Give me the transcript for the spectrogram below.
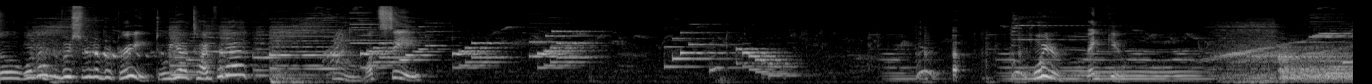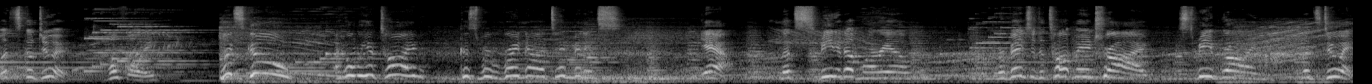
So, what about mission number three? Do we have time for that? Hmm, let's see. Uh, pointer, thank you. Let's go do it. Hopefully. Let's go! I hope we have time, because we're right now at 10 minutes. Yeah, let's speed it up, Mario. Revenge of the Top Man Tribe. Speed run. Let's do it.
